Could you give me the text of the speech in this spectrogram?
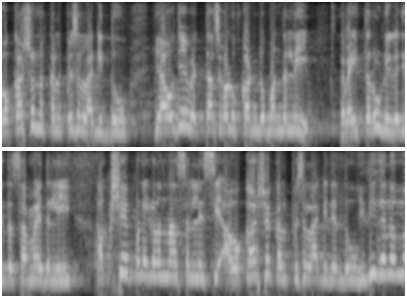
ಅವಕಾಶವನ್ನು ಕಲ್ಪಿಸಲಾಗಿದ್ದು, ಯಾವುದೇ ವ್ಯತ್ಯಾಸಗಳು ಕಂಡು ಬಂದಲ್ಲಿ ರೈತರು ನಿಗದಿತ ಸಮಯದಲ್ಲಿ ಆಕ್ಷೇಪಣೆಗಳನ್ನು ಸಲ್ಲಿಸಿ ಅವಕಾಶ ಕಲ್ಪಿಸಲಾಗಿದೆ ಎಂದು ಇದೀಗ ನಮ್ಮ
